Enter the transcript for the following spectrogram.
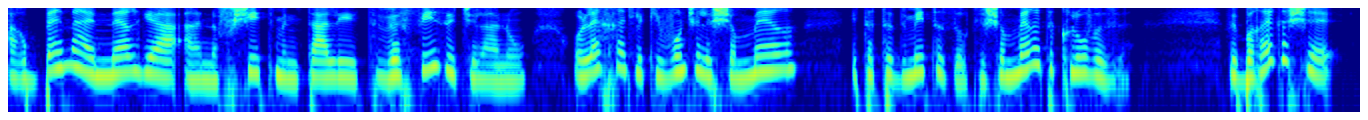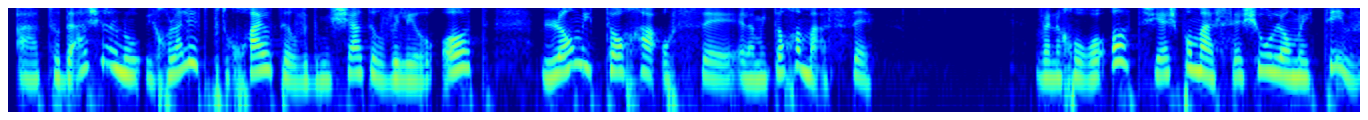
הרבה מהאנרגיה הנפשית, מנטלית ופיזית שלנו הולכת לכיוון של לשמר את התדמית הזאת, לשמר את הכלוב הזה. וברגע שהתודעה שלנו יכולה להיות פתוחה יותר וגמישה יותר ולראות לא מתוך העושה, אלא מתוך המעשה. ואנחנו רואות שיש פה מעשה שהוא לא מיטיב.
